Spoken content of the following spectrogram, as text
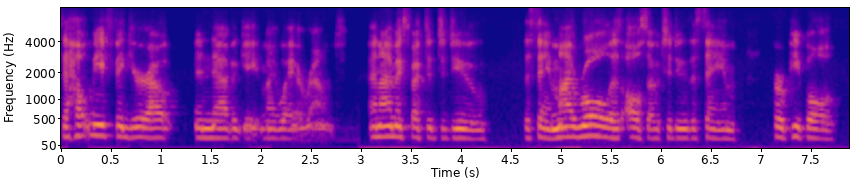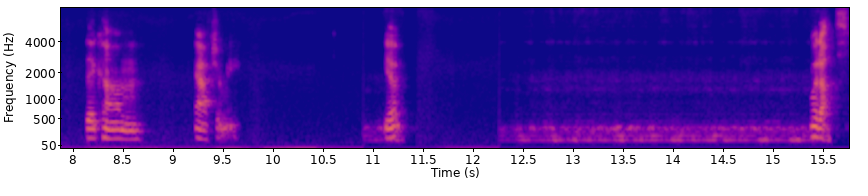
to help me figure out and navigate my way around. And I'm expected to do the same. My role is also to do the same for people that come after me. Yep. What else?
